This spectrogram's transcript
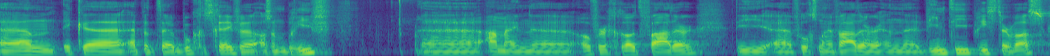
Um, ik uh, heb het uh, boek geschreven als een brief uh, aan mijn overgrootvader, die volgens mijn vader een Winti-priester was.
